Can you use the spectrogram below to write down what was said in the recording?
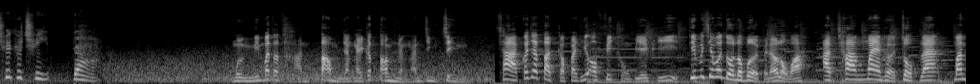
Trick or treat that. มึงนี่มาตรฐานต่ำยังไงก็ต่ำอย่างนั้นจริง ๆ ฉากก็จะตัดกลับไปที่ออฟฟิศของ VIP ที่ไม่ใช่ว่าโดนระเบิดไปแล้วหรอวะอัดช่างแม่งเถอะจบแล้ว มัน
